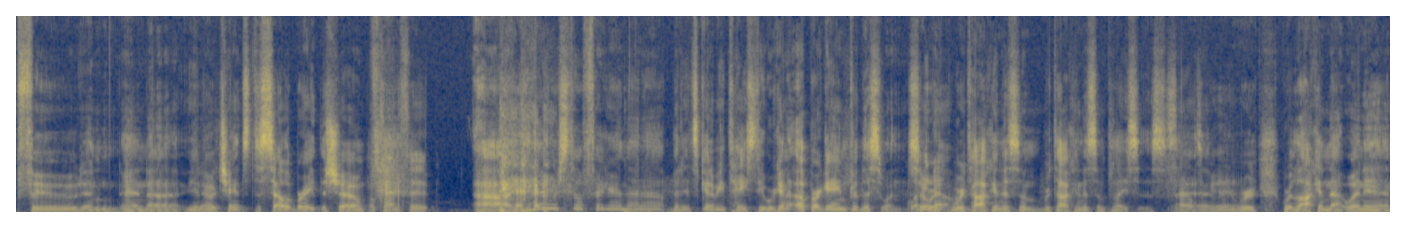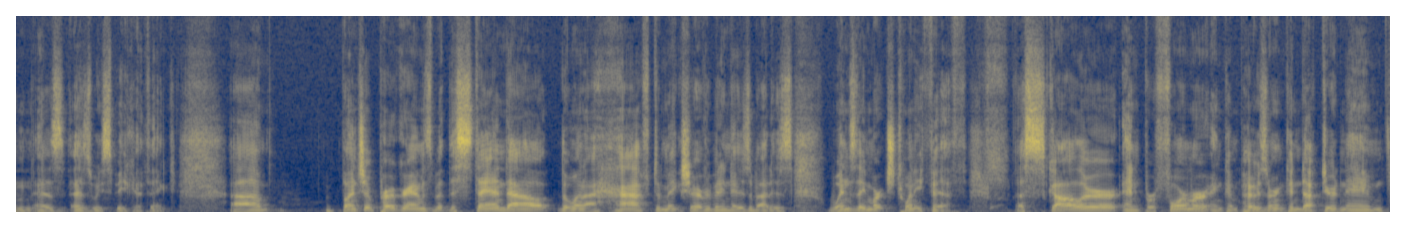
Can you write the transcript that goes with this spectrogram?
food and and uh, you know a chance to celebrate the show. What kind of food? Uh, you know, we're still figuring that out, but it's going to be tasty. We're going to up our game for this one. Let so we're, we're talking to some we're talking to some places. Good. We're we're locking that one in as as we speak. I think. Um, bunch of programs, but the standout, the one I have to make sure everybody knows about is Wednesday, March 25th. A scholar and performer and composer and conductor named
